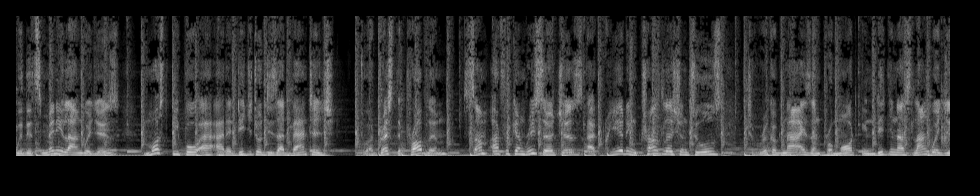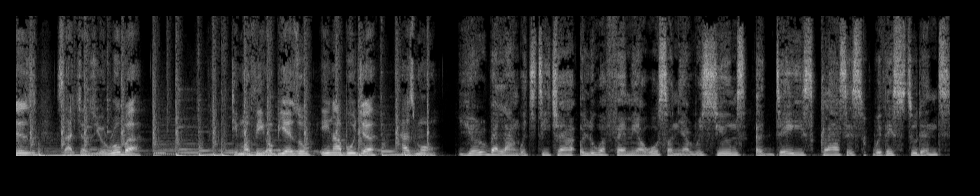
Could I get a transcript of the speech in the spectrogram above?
with its many languages, most people are at a digital disadvantage. To address the problem, some African researchers are creating translation tools to recognize and promote indigenous languages such as Yoruba. Timothy Obiezu in Abuja has more. Yoruba language teacher Oluwafemi Awosanya resumes a day's classes with his students.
